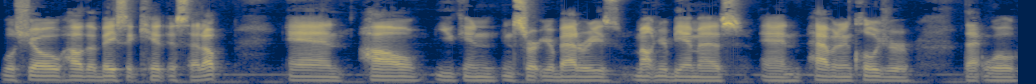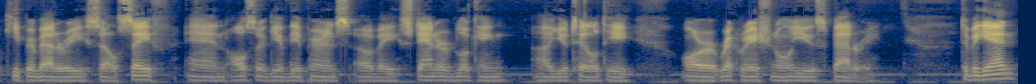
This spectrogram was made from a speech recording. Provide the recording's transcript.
will show how the basic kit is set up and how you can insert your batteries, mount your BMS, and have an enclosure that will keep your battery cell safe and also give the appearance of a standard looking uh, utility or recreational use battery. To begin,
